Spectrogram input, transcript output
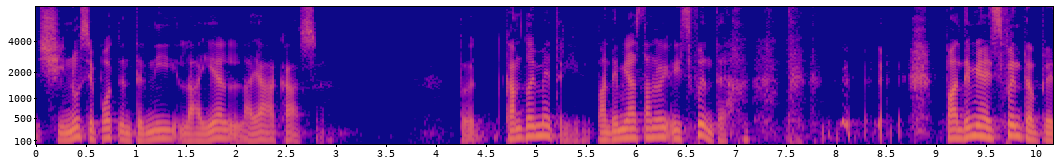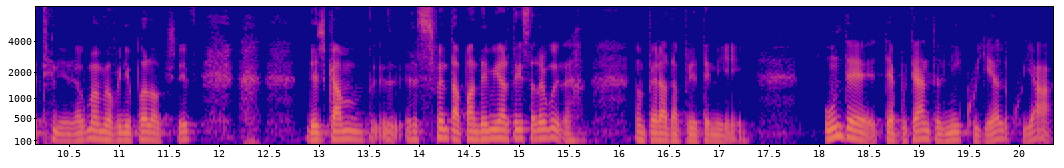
și nu se pot întâlni la el, la ea acasă. Păi, cam 2 metri. Pandemia asta nu e sfântă. Pandemia e sfântă în prietenie. Acum mi-a venit pe loc, știți? Deci cam sfânta pandemie ar trebui să rămână în perioada prieteniei. Unde te putea întâlni cu el, cu ea?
